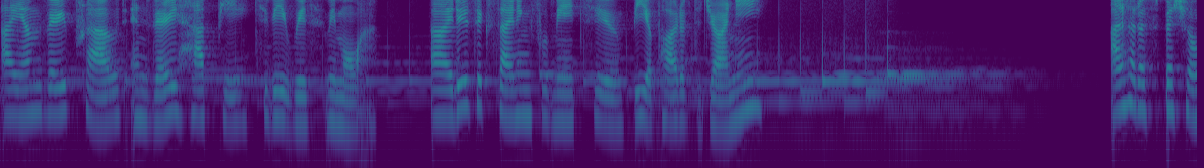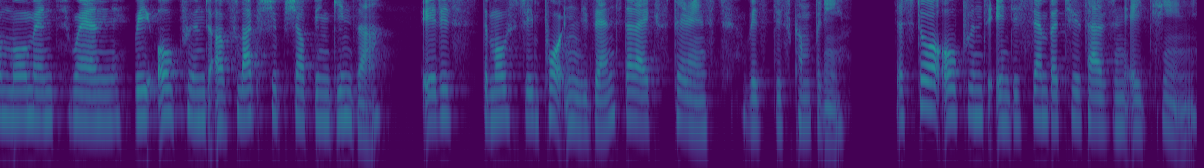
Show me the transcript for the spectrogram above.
I am very proud and very happy to be with Rimowa. Uh, it is exciting for me to be a part of the journey. I had a special moment when we opened our flagship shop in Ginza. It is the most important event that I experienced with this company. The store opened in December 2018.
